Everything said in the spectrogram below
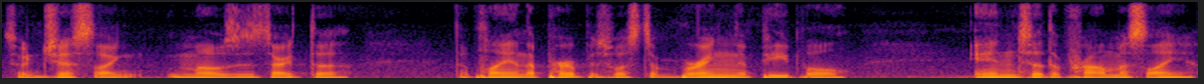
So just like Moses, right, the the plan, the purpose was to bring the people into the promised land.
